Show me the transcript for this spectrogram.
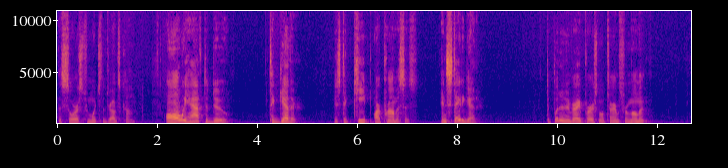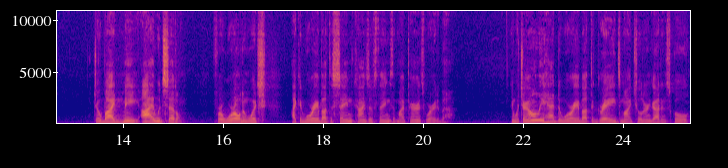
the source from which the drugs come. All we have to do together is to keep our promises and stay together. To put it in very personal terms for a moment, Joe Biden, me, I would settle for a world in which I could worry about the same kinds of things that my parents worried about, in which I only had to worry about the grades my children got in school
